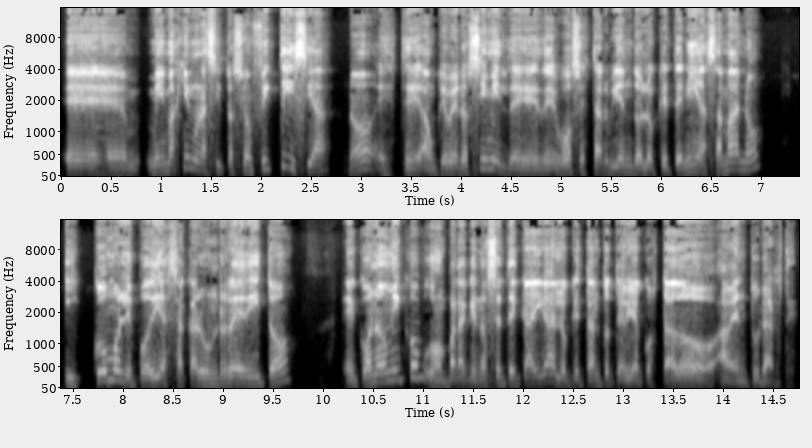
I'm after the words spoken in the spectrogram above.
Eh, me imagino una situación ficticia, ¿no? Este, aunque verosímil, de, de vos estar viendo lo que tenías a mano y cómo le podías sacar un rédito económico como para que no se te caiga lo que tanto te había costado aventurarte.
